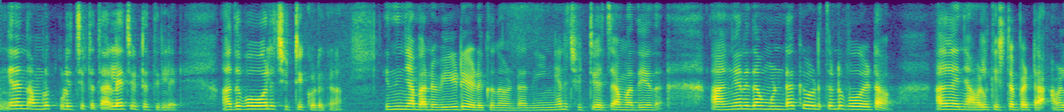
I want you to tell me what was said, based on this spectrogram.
ഇങ്ങനെ നമ്മൾ കുളിച്ചിട്ട് തലേ ചുറ്റത്തില്ലേ അതുപോലെ ചുറ്റി കൊടുക്കണം. ഇന്ന് ഞാൻ പറഞ്ഞു വീഡിയോ എടുക്കുന്നുണ്ട് നീ ഇങ്ങനെ ചുറ്റി വെച്ചാൽ മതിയെന്ന്. അങ്ങനെ ഇതാ മുണ്ടൊക്കെ എടുത്തുകൊണ്ട് പോയി കേട്ടോ അത് കഴിഞ്ഞ് അവൾക്ക് ഇഷ്ടപ്പെട്ട അവൾ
